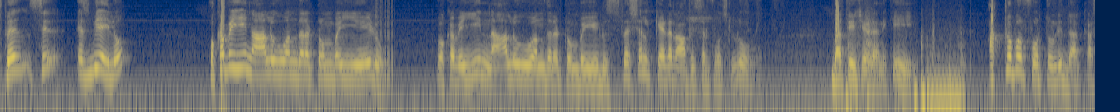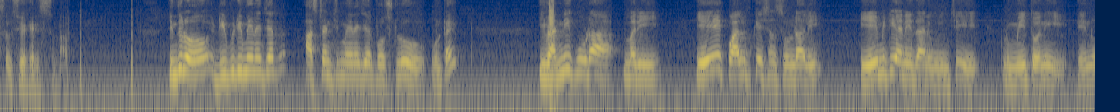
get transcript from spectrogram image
స్పె ఎస్బీఐలో ఒక వెయ్యి నాలుగు వందల తొంభై ఏడు ఒక వెయ్యి నాలుగు వందల తొంభై ఏడు స్పెషల్ కేడర్ ఆఫీసర్ పోస్టులు భర్తీ చేయడానికి అక్టోబర్ ఫోర్త్ నుండి దరఖాస్తులు స్వీకరిస్తున్నారు. ఇందులో డిప్యూటీ మేనేజర్ అసిస్టెంట్ మేనేజర్ పోస్టులు ఉంటాయి. ఇవన్నీ కూడా మరి ఏ క్వాలిఫికేషన్స్ ఉండాలి ఏమిటి అనే దాని గురించి ఇప్పుడు మీతోని నేను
